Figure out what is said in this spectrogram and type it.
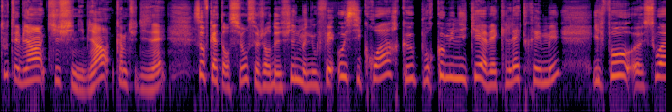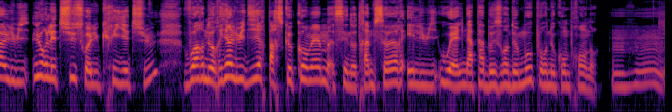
tout est bien qui finit bien, comme tu disais. Sauf qu'attention, ce genre de film nous fait aussi croire que pour communiquer avec l'être aimé, il faut euh, soit lui hurler dessus, soit lui crier dessus, voire ne rien lui dire parce que quand même c'est notre âme sœur et lui ou elle n'a pas besoin de mots pour nous comprendre. Mhm.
